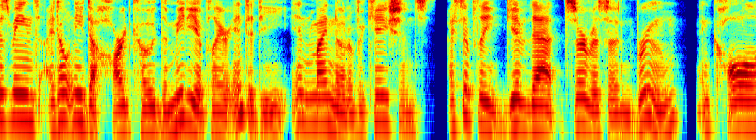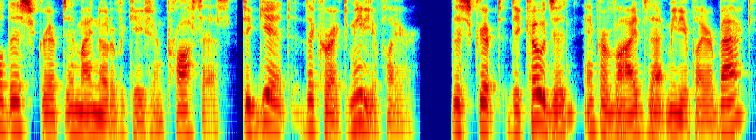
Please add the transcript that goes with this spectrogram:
This means I don't need to hard code the media player entity in my notifications. I simply give that service a room and call this script in my notification process to get the correct media player. This script decodes it and provides that media player back,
